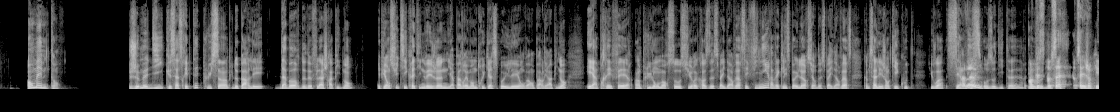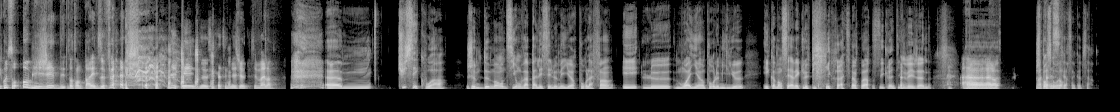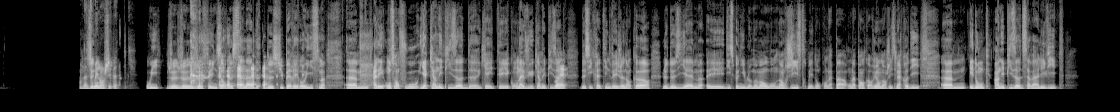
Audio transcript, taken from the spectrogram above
en même temps, je me dis que ça serait peut-être plus simple de parler d'abord de The Flash rapidement, et puis ensuite Secret Invasion, il n'y a pas vraiment de trucs à spoiler, on va en parler rapidement, et après faire un plus long morceau sur Across the Spider-Verse et finir avec les spoilers sur The Spider-Verse, comme ça les gens qui écoutent, tu vois, service Ah bah oui. aux auditeurs. et En aux plus comme ça, comme ça les gens qui écoutent sont obligés d'entendre parler de The Flash et de Secret Invasion. C'est malin. Euh, tu sais quoi? Je me demande si on va pas laisser le meilleur pour la fin et le moyen pour le milieu et commencer avec le pire, à savoir Secret Invasion. Ah, Euh, alors, je pense qu'on va faire ça comme ça. on a je- tout mélangé, Patrick. Oui, je, je- je fais une sorte de salade de super-héroïsme. Euh, allez, on s'en fout. Il y a qu'un épisode euh, qui a été. On a vu qu'un épisode Ouais. de Secret Invasion encore. Le deuxième est disponible au moment où on enregistre, mais donc on l'a pas, on l'a pas encore vu. On enregistre mercredi. Euh, et donc un épisode, ça va aller vite.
